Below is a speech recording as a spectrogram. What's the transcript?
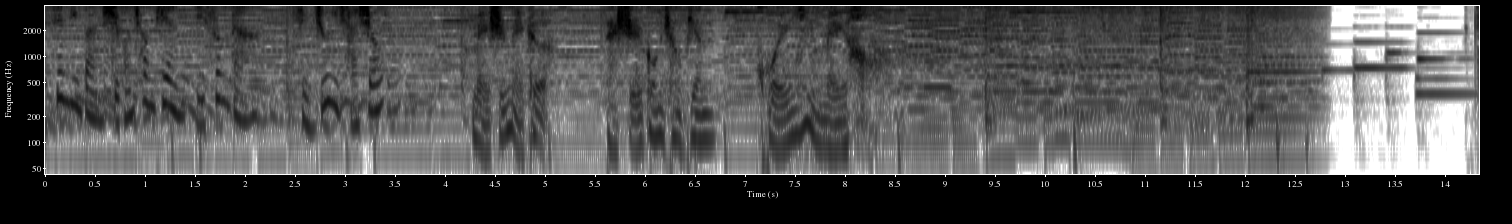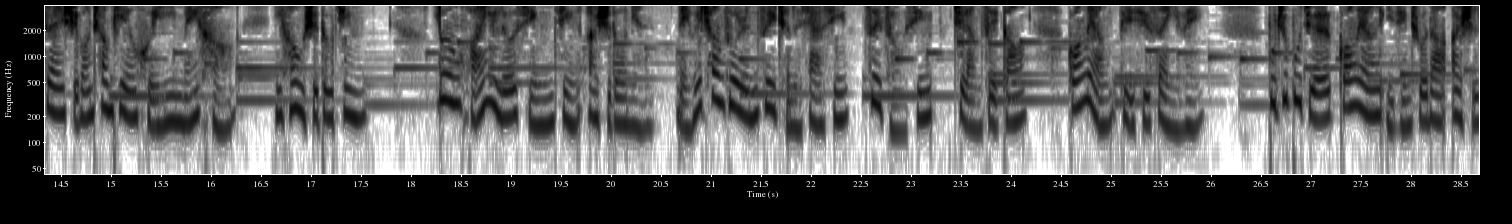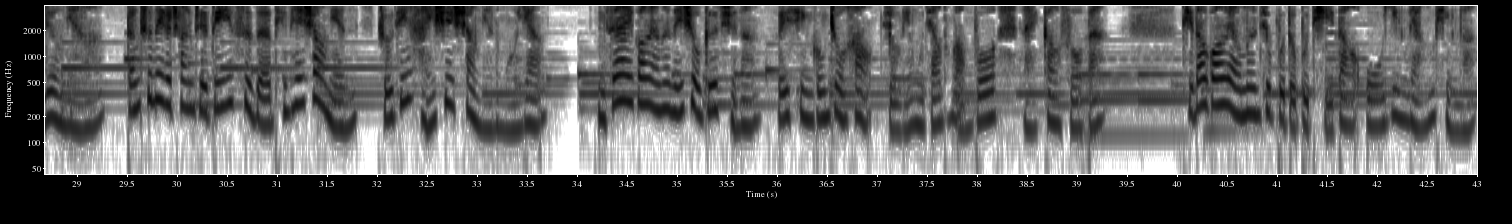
的限定版时光唱片已送达，请注意查收。每时每刻，在时光唱片，回忆美好。在时光唱片回忆美好。你好，我是杜静。论华语流行近二十多年，哪位唱作人最沉得下心、最走心、质量最高？光良必须算一位。不知不觉，光良已经出道二十六年了。当初那个唱着第一次的翩翩少年，如今还是少年的模样。你最爱光良的哪首歌曲呢？微信公众号九零五交通广播来告诉我吧。提到光良呢，就不得不提到无印良品了。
